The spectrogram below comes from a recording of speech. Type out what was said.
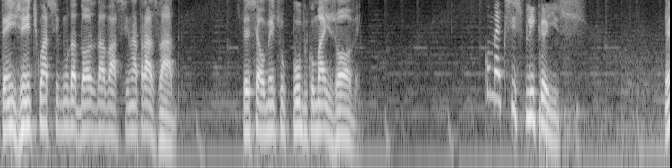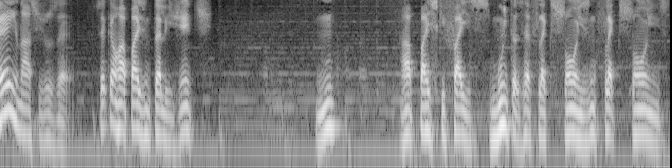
Tem gente com a segunda dose da vacina atrasada especialmente o público mais jovem. Como é que se explica isso? Hein, Inácio José? Você que é um rapaz inteligente, hum? Rapaz que faz muitas reflexões, inflexões,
